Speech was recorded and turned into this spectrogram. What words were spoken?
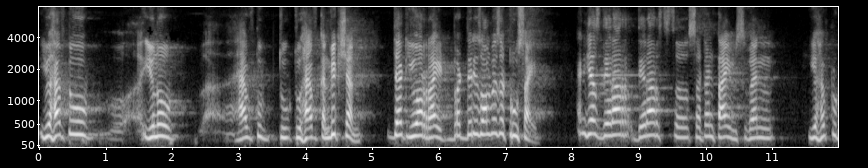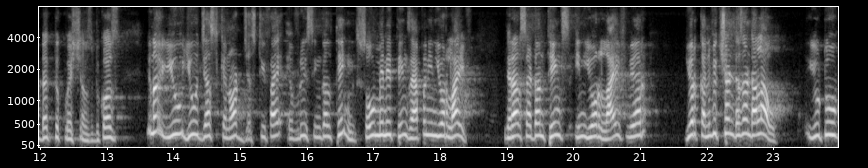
you have to, you know, have to, to, to have conviction that you are right, but there is always a true side. And yes, there are there are uh, certain times when you have to duck the questions because you know you you just cannot justify every single thing. So many things happen in your life. There are certain things in your life where your conviction doesn't allow you to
